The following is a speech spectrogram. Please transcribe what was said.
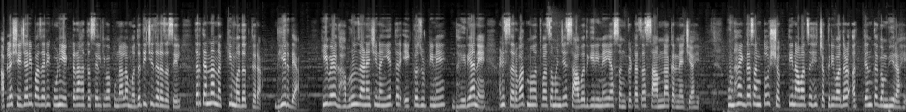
आपल्या शेजारी पाजारी कोणी एकटं राहत असेल किंवा कुणाला मदतीची गरज असेल तर त्यांना नक्की मदत करा. धीर द्या. ही वेळ घाबरून जाण्याची नाहीये तर एकजुटीने धैर्याने आणि सर्वात महत्त्वाचं म्हणजे सावधगिरीने या संकटाचा सामना करण्याची आहे. पुन्हा एकदा सांगतो शक्ती नावाचं हे चक्रीवादळ अत्यंत गंभीर आहे.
